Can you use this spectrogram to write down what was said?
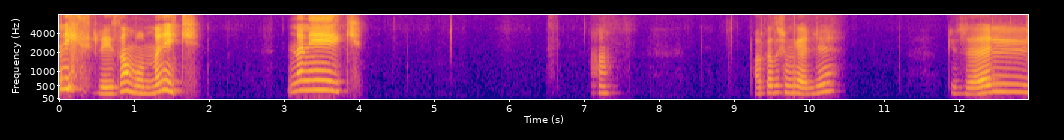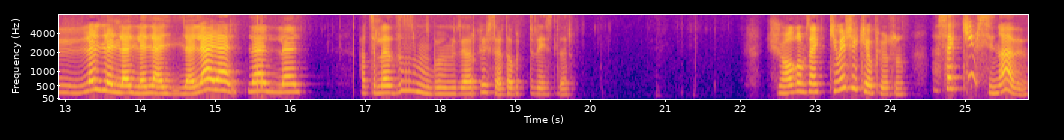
Nanik. Reis lan bu. Nanik. Nanik. Arkadaşım geldi. Güzel. Lel lel lel lel lel lel lel lel. Hatırladınız mı bu müziği arkadaşlar? Tabutçu reisler. Şu oğlum sen kime çek yapıyorsun? Sen kimsin abi?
